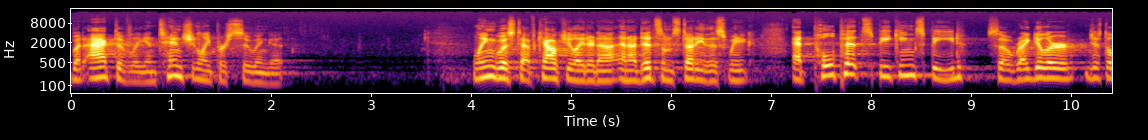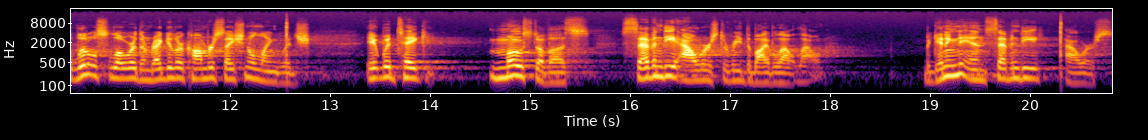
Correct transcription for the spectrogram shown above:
but actively, intentionally pursuing it. Linguists have calculated, and I did some study this week, at pulpit speaking speed, so regular, just a little slower than regular conversational language, it would take most of us 70 hours to read the Bible out loud. Beginning to end, 70 hours.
